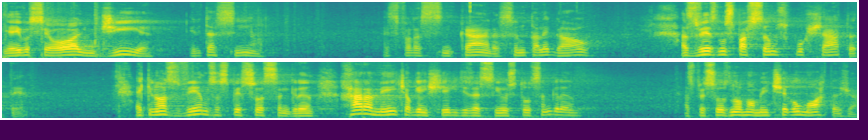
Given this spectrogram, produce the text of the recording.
E aí você olha um dia, ele está assim, ó. Aí você fala assim, cara, você não está legal. Às vezes nos passamos por chato até. É que nós vemos as pessoas sangrando. Raramente alguém chega e diz assim, eu estou sangrando. As pessoas normalmente chegam mortas já.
